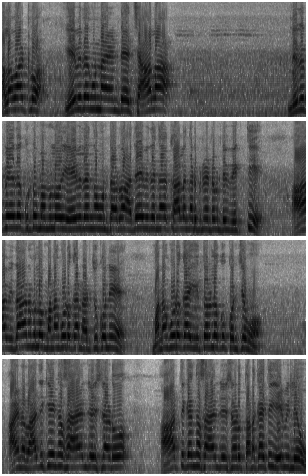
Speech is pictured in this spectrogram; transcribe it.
అలవాట్లు ఏ విధంగా ఉన్నాయంటే చాలా నిరుపేద కుటుంబంలో ఏ విధంగా ఉంటారో అదే విధంగా కాలం గడిపినటువంటి వ్యక్తి ఆ విధానంలో మనం కూడా నడుచుకొని మనం కూడా ఇతరులకు కొంచెము ఆయన రాజకీయంగా సహాయం చేసినాడు ఆర్థికంగా సహాయం చేసినాడు తనకైతే ఏమీ లేవు.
